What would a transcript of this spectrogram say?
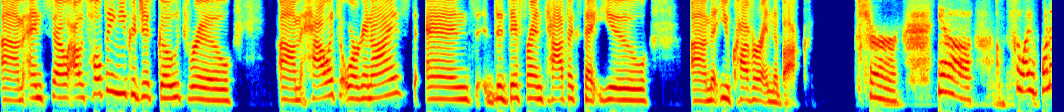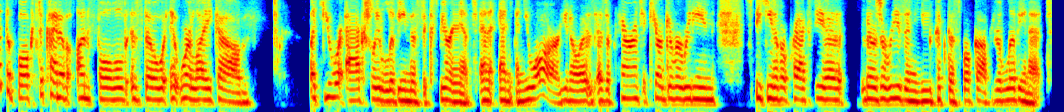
Um, and so I was hoping you could just go through um, how it's organized and the different topics that you um, that you cover in the book. Sure. Yeah. So I wanted the book to kind of unfold as though it were like um, like you were actually living this experience. And and, and you are you know as, as a parent a caregiver reading speaking of apraxia there's a reason you picked this book up. You're living it.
